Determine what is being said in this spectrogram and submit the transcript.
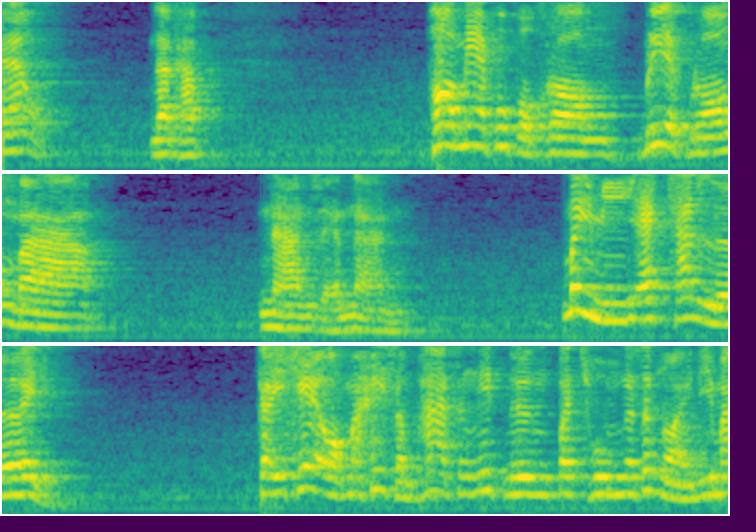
แล้วนะครับ พ่อแม่ผู้ปกครองเรียกร้องมา นานแสนนาน ไม่มีแอคชั่นเลยไก่แค่ออกมาให้สัมภาษณ์สักนิดนึงประชุมกันสักหน่อยดีไหม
